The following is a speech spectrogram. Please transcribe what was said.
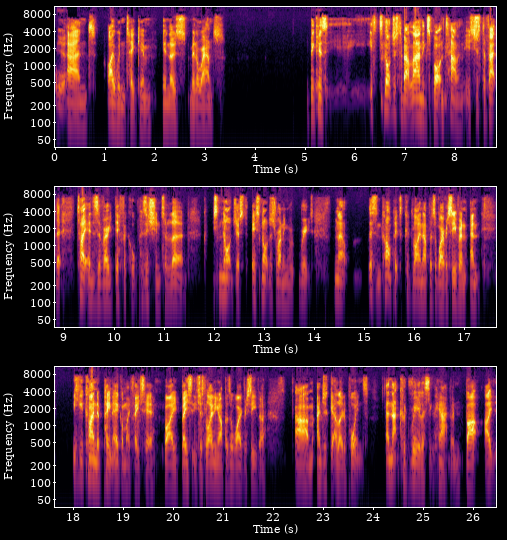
Yeah. and I wouldn't take him in those middle rounds because it's not just about landing spot and talent. It's just the fact that tight end is a very difficult position to learn. It's not just it's not just running routes. Now, listen, Kyle Pitts could line up as a wide receiver, and, and he could kind of paint egg on my face here by basically just lining up as a wide receiver um, and just get a load of points. And that could realistically happen, but I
